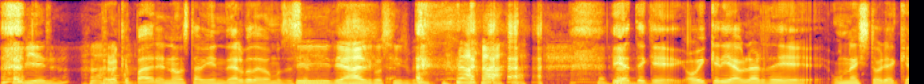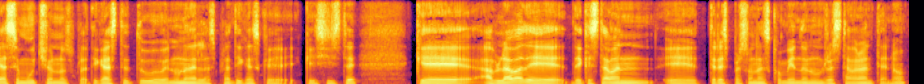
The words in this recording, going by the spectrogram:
Está bien, ¿no? Pero qué padre, ¿no? Está bien, de algo debemos de sí, servir. Sí, de algo sirve. Fíjate que hoy quería hablar de una historia que hace mucho nos platicaste tú en una de las pláticas que, que hiciste, que hablaba de, de que estaban eh, tres personas comiendo en un restaurante, ¿no?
